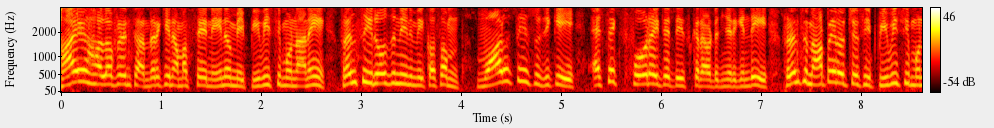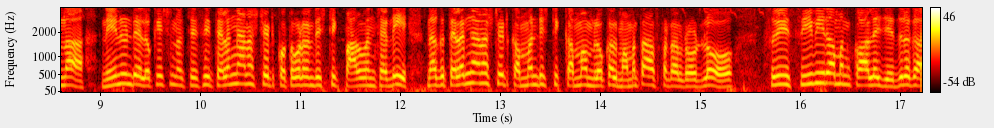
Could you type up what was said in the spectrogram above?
హాయ్ హలో ఫ్రెండ్స్ అందరికీ నమస్తే. నేను మీ పీవీసీ మున్నాని ఫ్రెండ్స్ ఈ రోజు నేను మీకోసం మారుతి సుజుకి ఎస్ఎక్స్ ఫోర్ అయితే తీసుకురావడం జరిగింది. ఫ్రెండ్స్ నా పేరు వచ్చేసి పీవీసీ మున్నా నేనుండే లొకేషన్ వచ్చేసి తెలంగాణ స్టేట్ కొత్తగూడెం డిస్టిక్ పాల్వంచండి. నాకు Telangana state Khammam district Khammam local Mamata hospital రోడ్లో శ్రీ సివి రామన్ కాలేజ్ ఎదురుగా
